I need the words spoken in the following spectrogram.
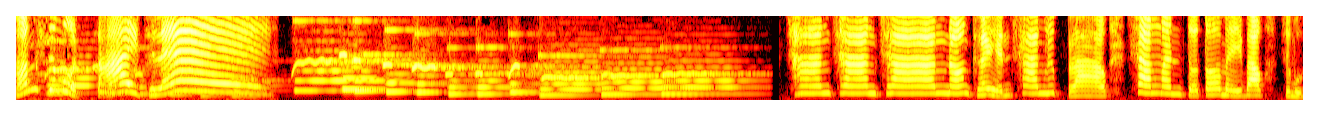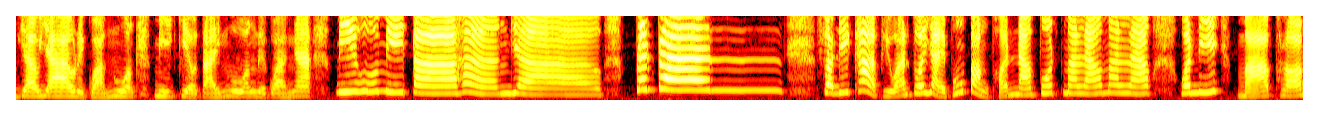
ห้องสมุดใต้ทะเลช้างช้างช้างน้องเคยเห็นช้างหรือเปล่า ช้างมันตัวโตไม่เบาจมูกยาวๆเรียกว่างวง มีเกี่ยวไตงวงเรียกว่างา มีหูมีตาหางยาวปลันปลัน สวัสดีค่ะผิววันตัวใหญ่พุ่งป่องพ้นน้ำปุดมาแล้วมาแล้ว วันนี้มาพร้อม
